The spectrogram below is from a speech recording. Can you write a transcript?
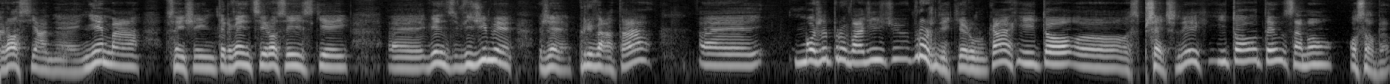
Rosjan nie ma, w sensie interwencji rosyjskiej. Więc widzimy, że prywata może prowadzić w różnych kierunkach i to sprzecznych i to tę samą osobę.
